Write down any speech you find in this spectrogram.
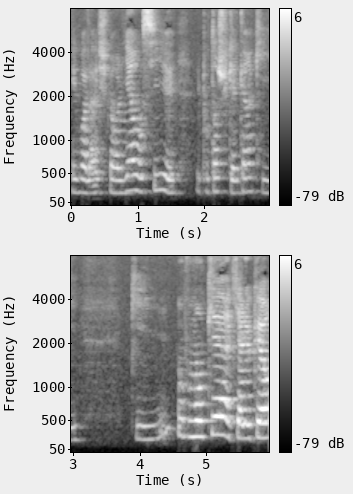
et voilà, je fais un lien aussi, et, pourtant je suis quelqu'un qui, qui ouvre mon cœur et qui a le cœur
